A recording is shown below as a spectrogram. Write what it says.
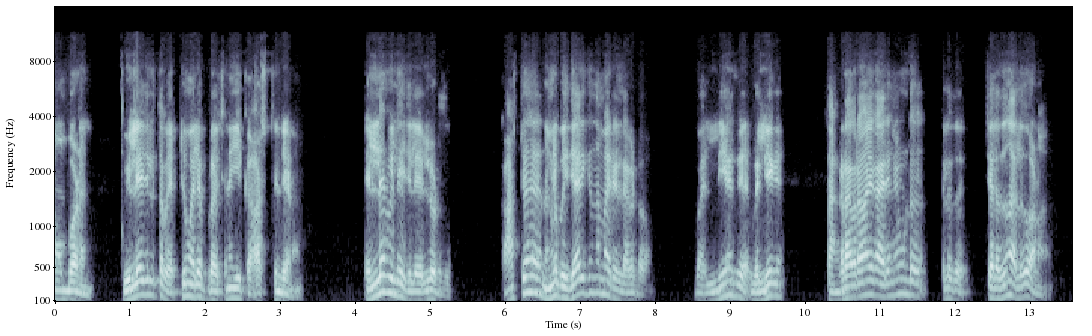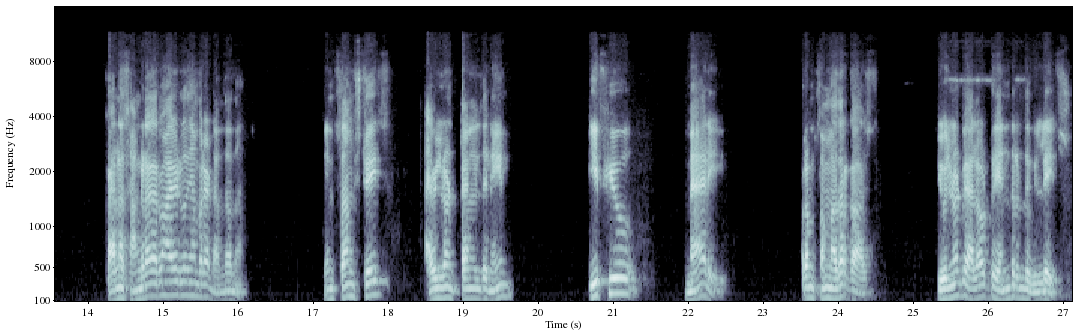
component. വില്ലേജിലത്തെ ഏറ്റവും വലിയ പ്രശ്നം ഈ കാസ്റ്റിന്റെയാണ് എല്ലാ വില്ലേജിലും എല്ലായിടത്തും. കാസ്റ്റ് നിങ്ങൾ വിചാരിക്കുന്ന മാതിരിയല്ല കേട്ടോ. വലിയ വലിയ സങ്കടകരമായ കാര്യങ്ങളുണ്ട്. ചിലത് ചിലത് നല്ലതുമാണ്. കാരണം സങ്കടകരമായിട്ടുള്ളത് ഞാൻ പറയട്ടെ എന്താന്ന് in some states I will not tell the name if you marry from some other caste, you will not be allowed to enter in the village.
